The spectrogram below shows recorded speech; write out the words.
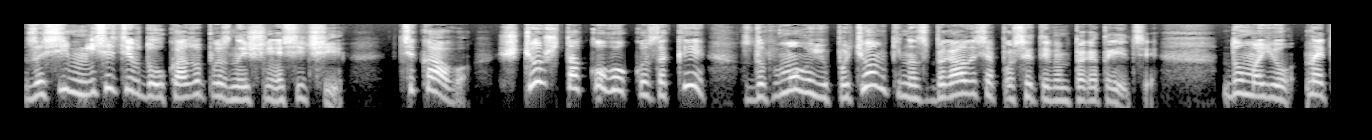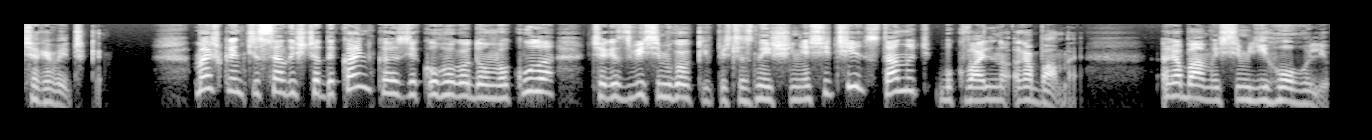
за сім місяців до указу про знищення Січі. Цікаво, що ж такого козаки з допомогою Потьомкіна збиралися просити в імператриці? Думаю, не черевички. Мешканці селища Диканька, з якого родом Вакула, через вісім років після знищення Січі стануть буквально рабами, рабами сім'ї Гоголів.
